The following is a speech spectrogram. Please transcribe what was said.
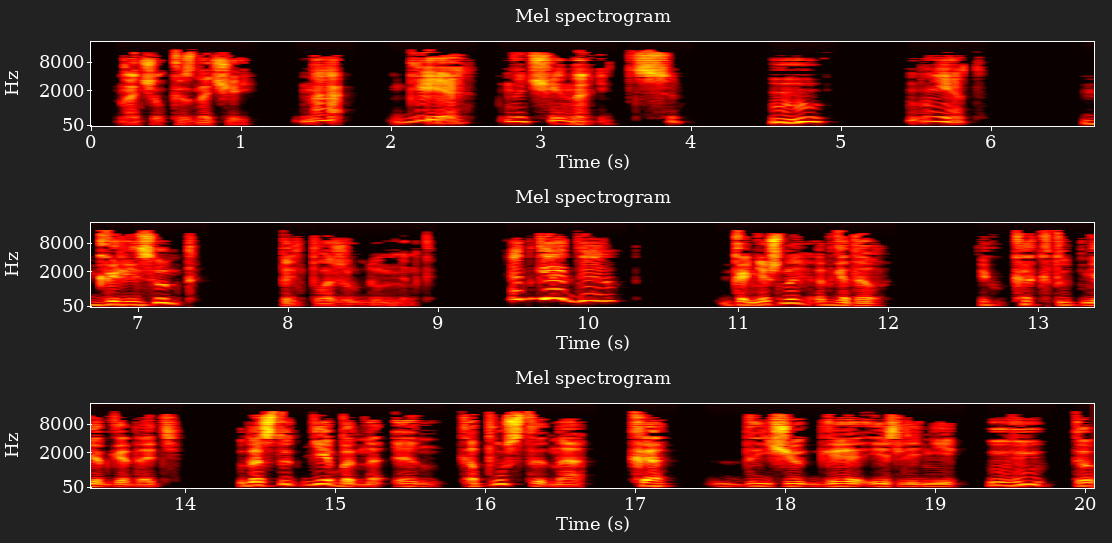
— начал казначей. — На «г» начинается. — Угу. — Нет. — Горизонт, — предположил Думминг. — Отгадал. — Конечно, отгадал. Как тут не отгадать? У нас тут небо на «Н», капуста на «К», да еще «Г», если не «Угу», то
